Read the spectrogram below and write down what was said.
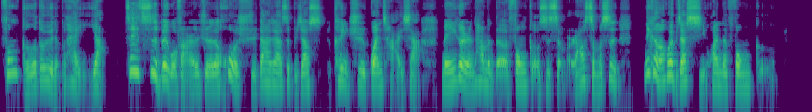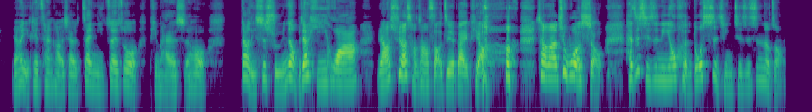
风格都有点不太一样。这一次贝果反而觉得，或许大家是比较可以去观察一下每一个人他们的风格是什么，然后什么是你可能会比较喜欢的风格，然后也可以参考一下，在你在做品牌的时候，到底是属于那种比较嘻花，然后需要常常扫街拜票，常常去握手，还是其实你有很多事情其实是那种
